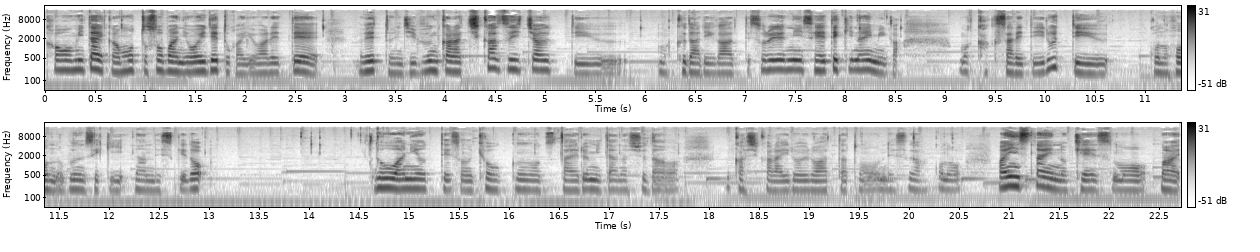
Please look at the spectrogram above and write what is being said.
顔見たいからもっとそばにおいでとか言われてベッドに自分から近づいちゃうっていう、まあ、くだりがあってそれに性的な意味が、まあ、隠されているっていうこの本の分析なんですけど童話によってその教訓を伝えるみたいな手段は昔からいろいろあったと思うんですがこのワインスタインのケースもまあ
